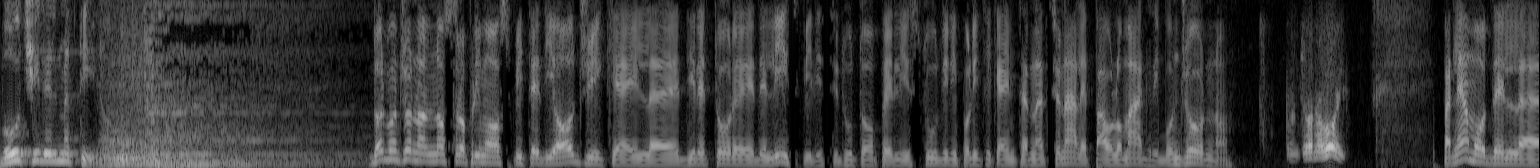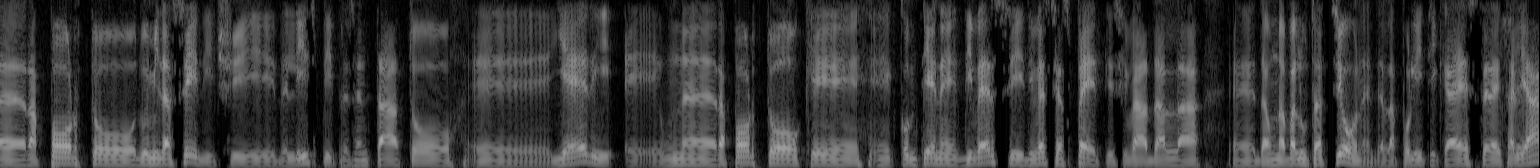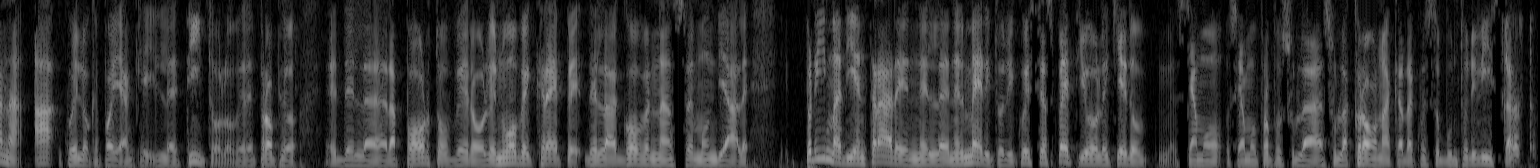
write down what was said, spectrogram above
Voci del mattino. Do il buongiorno al nostro primo ospite di oggi, che è il direttore dell'ISPI, l'Istituto per gli Studi di Politica Internazionale, Paolo Magri. Buongiorno. Buongiorno a voi. Parliamo del eh, rapporto 2016 dell'ISPI presentato eh, ieri, eh, un rapporto che eh, contiene diversi, diversi, aspetti, si va dalla, eh, da una valutazione della politica estera italiana a quello che poi è anche il titolo vero e proprio eh, del rapporto, ovvero le nuove crepe della governance mondiale prima di entrare nel, nel, merito di questi aspetti, io le chiedo, stiamo, siamo proprio sulla, sulla, cronaca da questo punto di vista. Certo.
